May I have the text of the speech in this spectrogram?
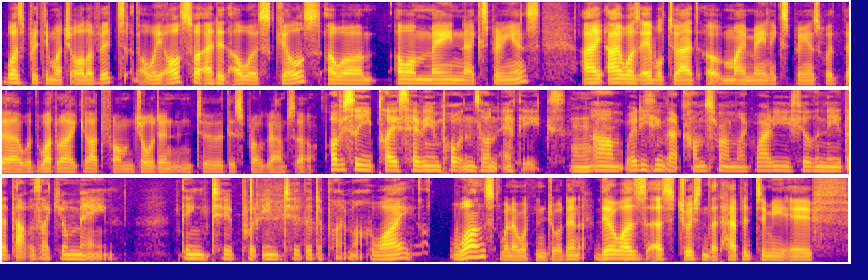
was pretty much all of it we also added our skills our our main experience I, I was able to add uh, my main experience with uh, with what I got from Jordan into this program. So obviously, you place heavy importance on ethics. Mhm. Um, where do you think that comes from? Like, why do you feel the need that that was like your main thing to put into the diploma? Why? Once when I worked in Jordan, there was a situation that happened to me. If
